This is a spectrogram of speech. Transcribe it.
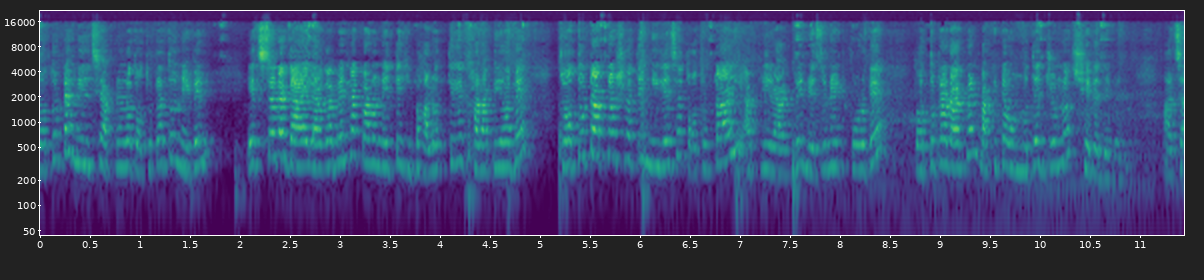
যতটা মিলছে আপনারা ততটা তো নেবেন। এক্সট্রাটা গায়ে লাগাবেন না, কারণ এতে ভালোর থেকে খারাপই হবে। যতটা আপনার সাথে মিলেছে ততটাই আপনি রাখবেন রেজোনেট করবে, ততটা রাখবেন, বাকিটা অন্যদের জন্য ছেড়ে দেবেন। আচ্ছা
